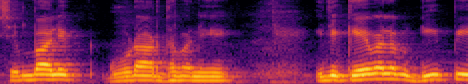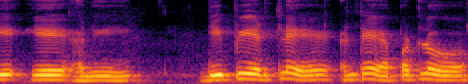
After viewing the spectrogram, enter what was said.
సింబాలిక్ గూఢార్థమని ఇది కేవలం డిపిఏ అని. డిపి అంటే అంటే అప్పట్లో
